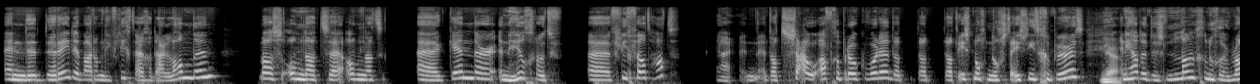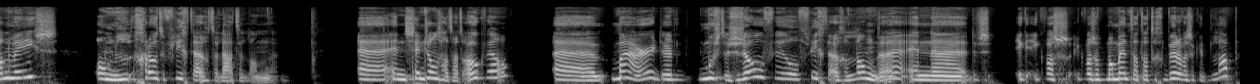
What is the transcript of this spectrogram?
en de, de reden waarom die vliegtuigen daar landen, was omdat, omdat Gander een heel groot vliegveld had. Ja, en dat zou afgebroken worden. Dat, dat, dat is nog, nog steeds niet gebeurd. En die hadden dus lang genoeg runways om grote vliegtuigen te laten landen. Uh, en St. John's had dat ook wel. Uh, maar er moesten zoveel vliegtuigen landen. En uh, dus ik, ik, was, ik was op het moment dat dat gebeurde, was ik in het lab.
